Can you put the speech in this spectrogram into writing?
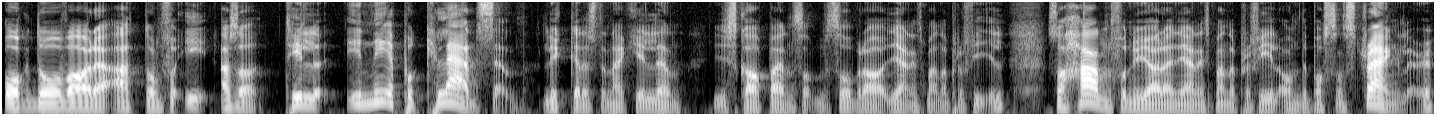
och då var det att de får i, alltså, till, i ner på klädseln lyckades den här killen skapa en så, så bra gärningsmannaprofil. Så han får nu göra en gärningsmannaprofil om The Boston Strangler.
